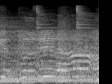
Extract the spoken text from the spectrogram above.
could put it on.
